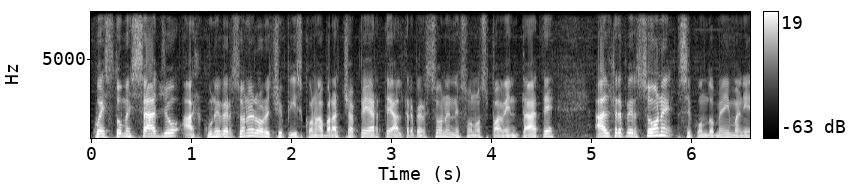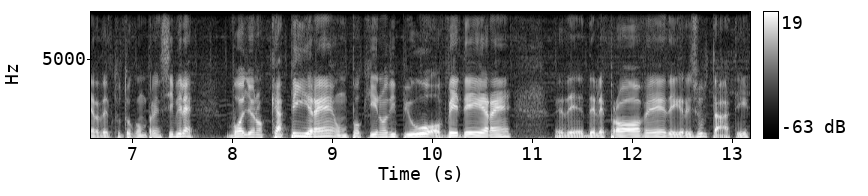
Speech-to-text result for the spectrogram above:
Questo messaggio alcune persone lo recepiscono a braccia aperte, altre persone ne sono spaventate, altre persone, secondo me in maniera del tutto comprensibile, vogliono capire un pochino di più o vedere de- de- delle prove, dei risultati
